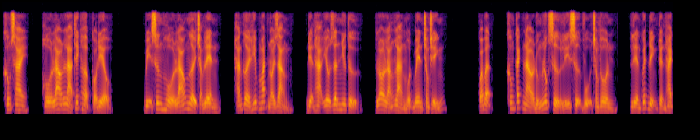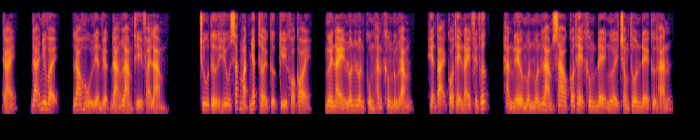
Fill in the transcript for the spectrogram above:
Không sai, hồ lao là thích hợp có điều. Bị xưng hồ lão người chạm lên, hắn cười híp mắt nói rằng, điện hạ yêu dân như tử, lo lắng làng một bên trong chính. Quá bận, không cách nào đúng lúc xử lý sự vụ trong thôn, liền quyết định tuyển hai cái, đã như vậy, lao hủ liền việc đáng làm thì phải làm. Chu tử hưu sắc mặt nhất thời cực kỳ khó coi, người này luôn luôn cùng hắn không đúng lắm, hiện tại có thể này phiền phức, hắn nếu muốn muốn làm sao có thể không để người trong thôn để cử hắn.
